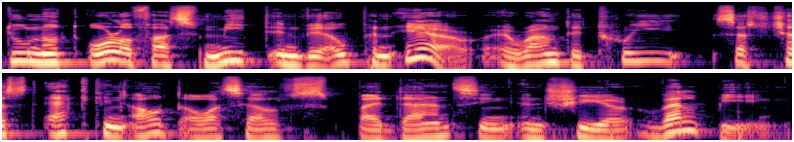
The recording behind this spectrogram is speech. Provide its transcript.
do not all of us meet in the open air around a tree, such just acting out ourselves by dancing and sheer well being?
